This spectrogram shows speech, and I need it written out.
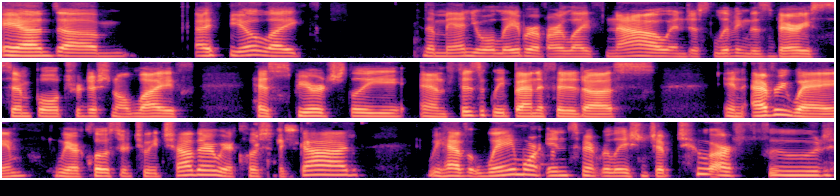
and um, I feel like the manual labor of our life now and just living this very simple traditional life has spiritually and physically benefited us in every way. We are closer to each other, we are closer to God. We have a way more intimate relationship to our food,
